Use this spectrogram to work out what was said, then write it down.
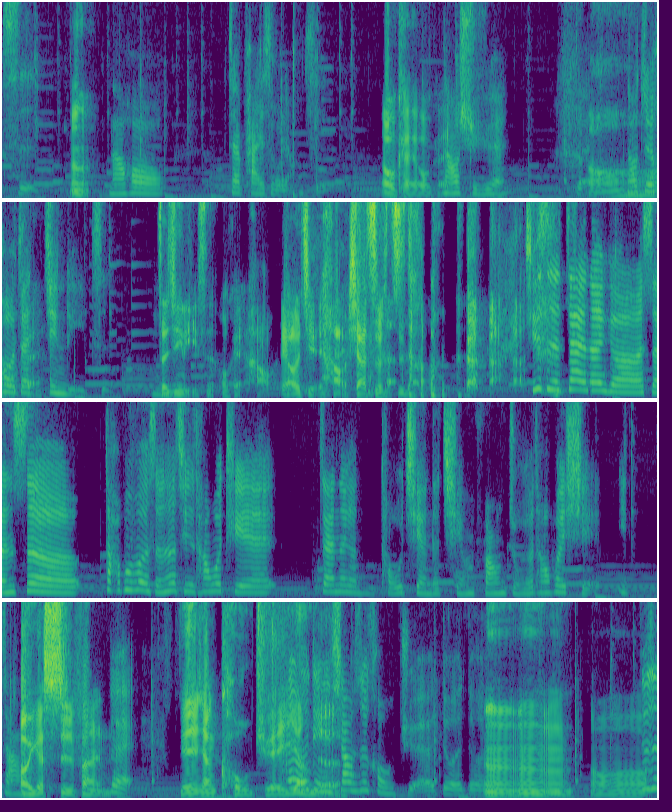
次。嗯。然后。再拍手两次，OK OK，然后许愿，对，哦，然后最后再敬礼一次。再敬礼一次。OK，好，了解，好，下次知道。其实，在那个神社，大部分神社其实它会贴在那个头前的前方左右，它会写一张哦，一个示范，，对，有点像口诀一样有点像是口诀，对对，嗯嗯嗯，哦，就是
